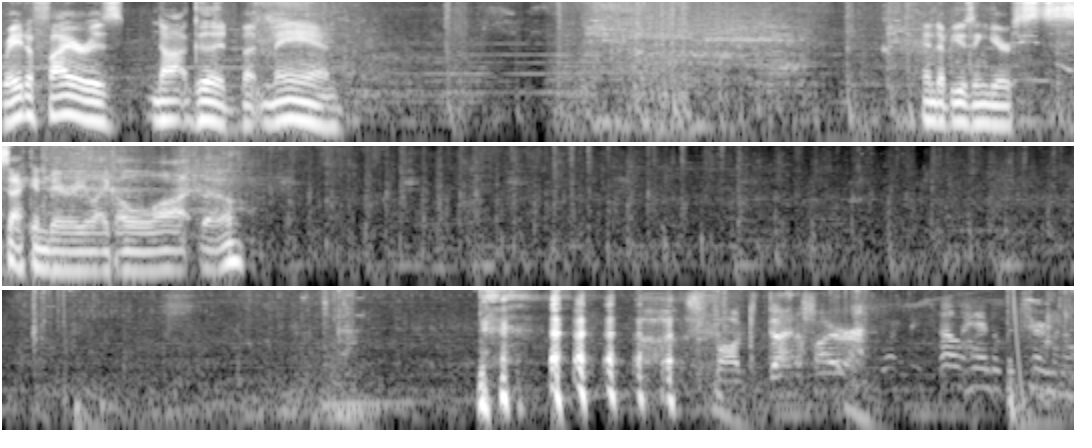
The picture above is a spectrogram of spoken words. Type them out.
Rate of fire is not good, but man. End up using your secondary like a lot though. This fogged dynafire. I'll handle the terminal.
